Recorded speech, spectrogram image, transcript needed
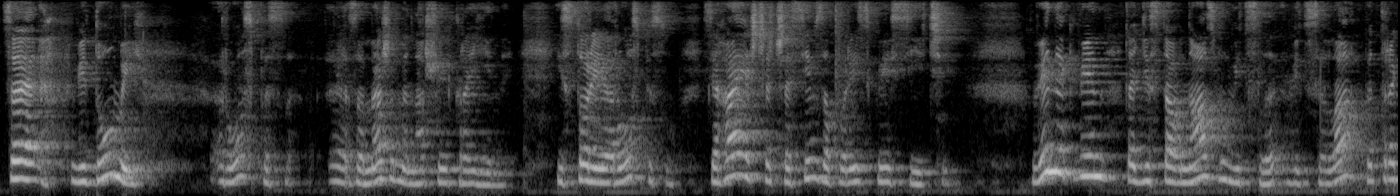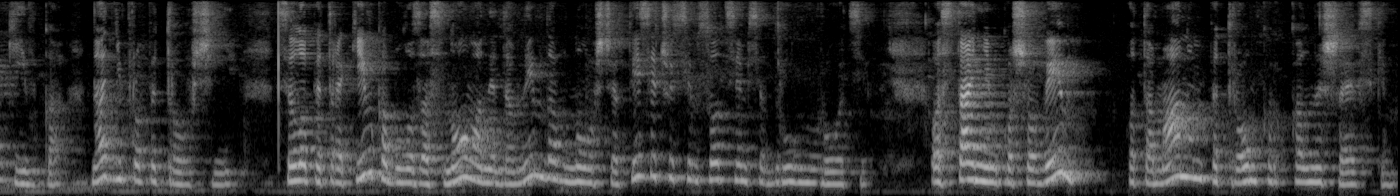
Це відомий розпис е, за межами нашої країни. Історія розпису сягає ще часів Запорізької Січі. Виник він та дістав назву від села Петраківка на Дніпропетровщині. Село Петраківка було засноване давним-давно, ще в 1772 році, останнім кошовим отаманом Петром Калнишевським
